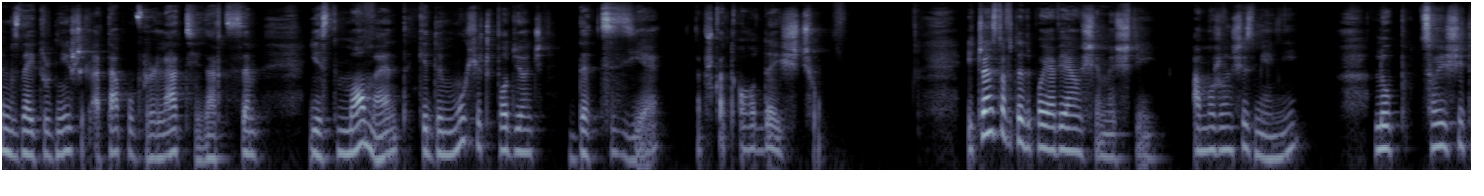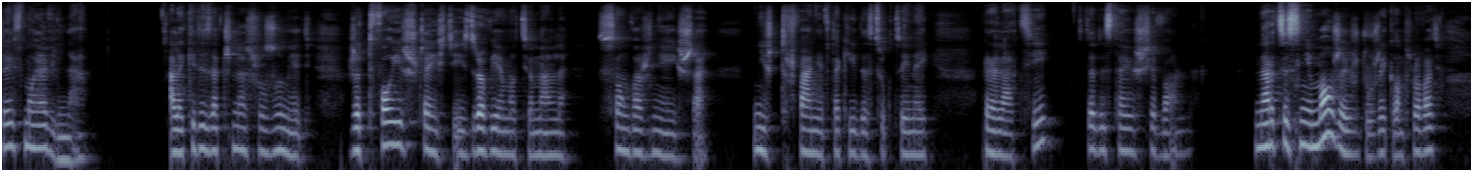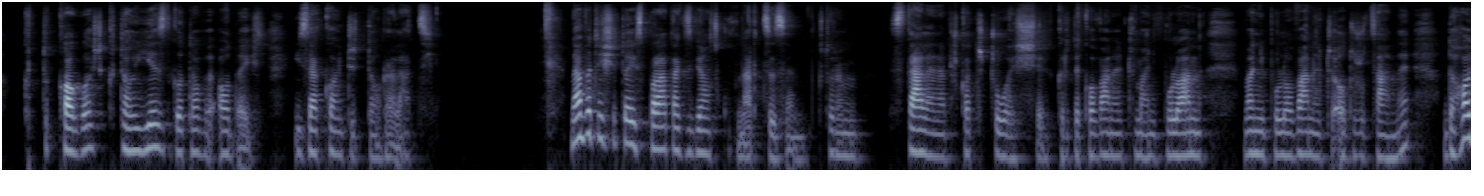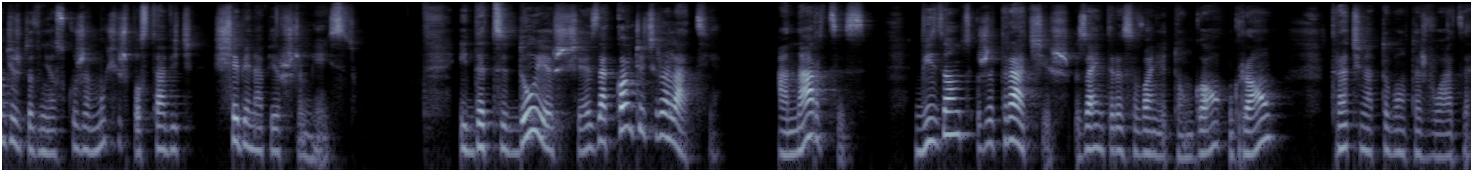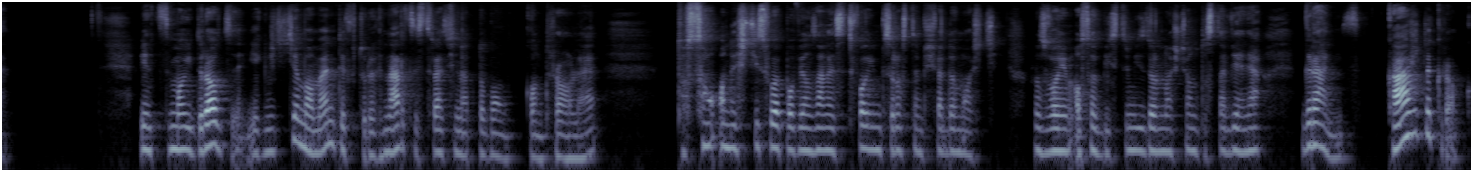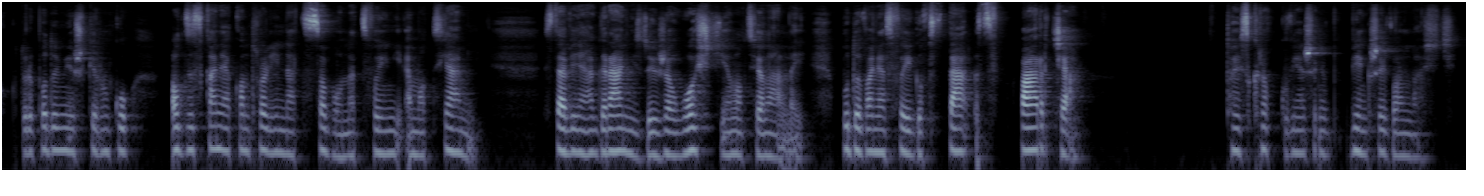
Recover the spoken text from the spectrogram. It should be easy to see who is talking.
Speaker 1: jednym z najtrudniejszych etapów relacji z narcyzem jest moment, kiedy musisz podjąć decyzję, na przykład o odejściu. I często wtedy pojawiają się myśli: a może on się zmieni? Lub co jeśli to jest moja wina? Ale kiedy zaczynasz rozumieć, że Twoje szczęście i zdrowie emocjonalne są ważniejsze niż trwanie w takiej destrukcyjnej relacji, wtedy stajesz się wolny. Narcyz nie może już dłużej kontrolować kogoś, kto jest gotowy odejść i zakończyć tą relację. Nawet jeśli to jest po latach związków z narcyzem, w którym stale na przykład czułeś się krytykowany, czy manipulowany, manipulowany, czy odrzucany, dochodzisz do wniosku, że musisz postawić siebie na pierwszym miejscu. I decydujesz się zakończyć relację. A narcyz, widząc, że tracisz zainteresowanie tą grą, traci nad tobą też władzę. Więc moi drodzy, jak widzicie momenty, w których narcyz traci nad tobą kontrolę, to są one ścisłe powiązane z Twoim wzrostem świadomości, rozwojem osobistym i zdolnością do stawiania granic. Każdy krok, który podejmujesz w kierunku odzyskania kontroli nad sobą, nad swoimi emocjami, stawiania granic, dojrzałości emocjonalnej, budowania swojego wsparcia, to jest krok ku większej, większej wolności.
